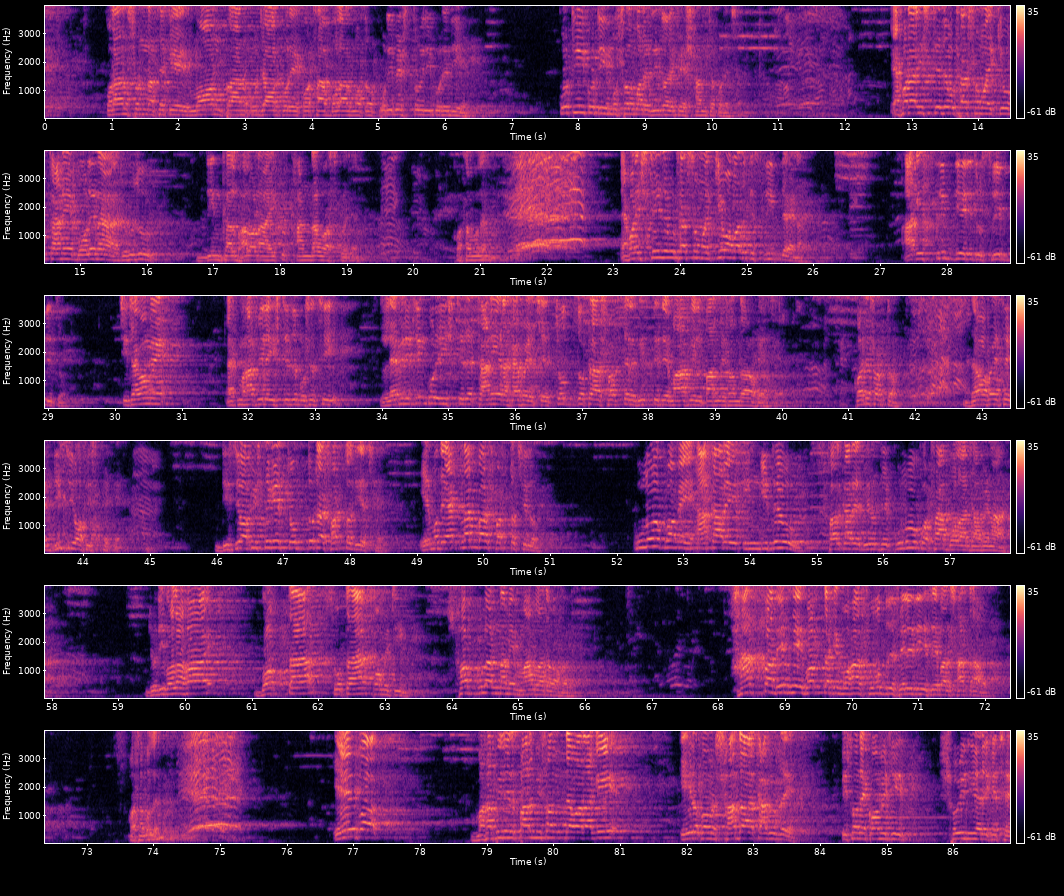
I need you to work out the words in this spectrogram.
কোরআন সন্না থেকে মন, প্রাণ উজাড় করে কথা বলার মতো পরিবেশ তৈরি করে দিয়ে কোটি কোটি মুসলমানের হৃদয়কে শান্ত করেছেন এখন আর স্টেজে ওঠার সময় কেউ কানে বলে না যে, হুজুর, দিনকাল ভালো না, একটু ঠান্ডা ওয়াশ করে দেন কথা বলেন? এখন স্টেজে ওঠার সময় কেউ আমাদেরকে স্লিপ দেয় না। আগে স্ক্রিপ্ট দিয়ে দিত স্লিপ দিত। চিটাগংয়ে এক মাহফিলে স্টেজে বসেছি। ল্যামিনেটিং করে স্টেজে টানিয়ে রাখা হয়েছে। চোদ্দোটা শর্তের ভিত্তিতে মাহফিল পারমিশন দেওয়া হয়েছে। কয়টা শর্ত? দেওয়া হয়েছে ডিসি অফিস থেকে। ডিসি অফিস থেকে চোদ্দোটা শর্ত দিয়েছে। এর মধ্যে এক নাম্বার শর্ত ছিল কোনো ক্রমে আকারে ইঙ্গিতেও সরকারের বিরুদ্ধে কোনো কথা বলা যাবে না। যদি বলা হয়, বক্তা, শ্রোতা, কমিটি, সবগুলার নামে মামলা দেওয়া হবে। হাত পা বেঁধে বক্তাকে মহাসমুদ্রে ফেলে দিয়েছে এবার সাঁতরাও। কথা বলেন। এরপর মাহফিলের পারমিশন দেওয়ার আগে এইরকম সাদা কাগজে পিছনে কমিটির সই নিয়ে রেখেছে।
